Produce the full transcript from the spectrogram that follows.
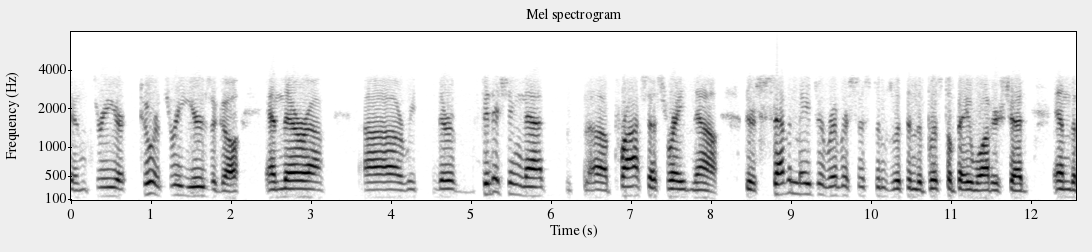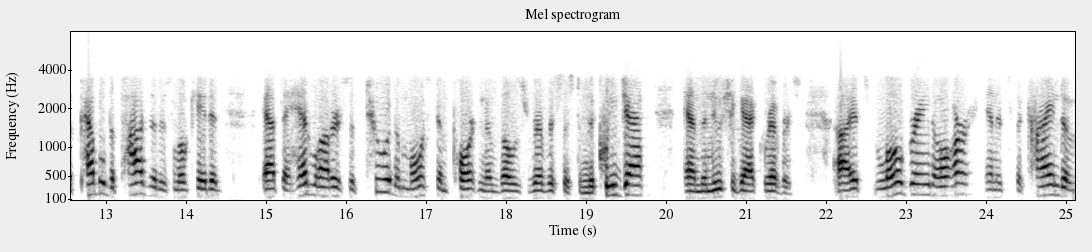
in three or two or three years ago, and they're uh, uh, re- they're finishing that uh, process right now. There's seven major river systems within the Bristol Bay watershed, and the Pebble deposit is located at the headwaters of two of the most important of those river systems, the Kvichak and the Nushagak rivers. Uh, it's low grade ore, and it's the kind of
